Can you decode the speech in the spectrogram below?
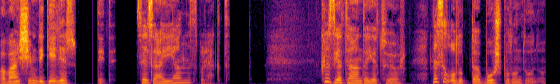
Baban şimdi gelir dedi. Sezai'yi yalnız bıraktı. Kız yatağında yatıyor. Nasıl olup da boş bulunduğunu,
